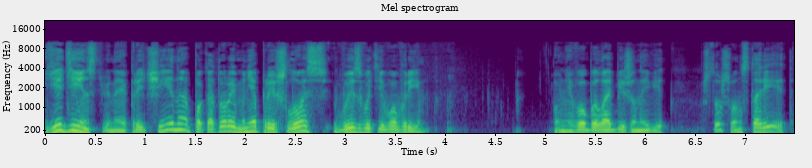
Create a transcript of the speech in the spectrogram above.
единственная причина, по которой мне пришлось вызвать его в Рим. У него был обиженный вид. Что ж, он стареет.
